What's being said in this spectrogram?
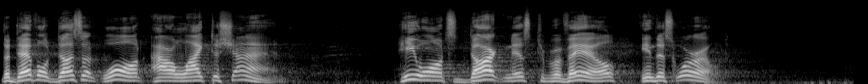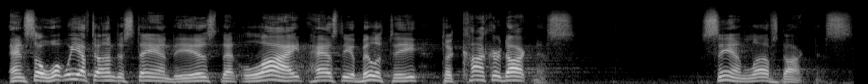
The devil doesn't want our light to shine. He wants darkness to prevail in this world. And so, what we have to understand is that light has the ability to conquer darkness. Sin loves darkness.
